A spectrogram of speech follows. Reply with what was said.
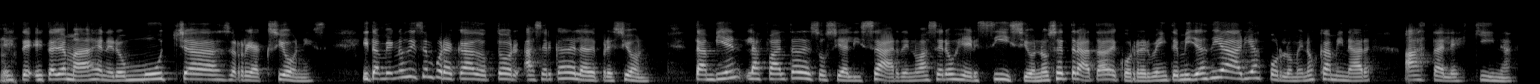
Este, esta llamada generó muchas reacciones. Y también nos dicen por acá, doctor, acerca de la depresión. También la falta de socializar, de no hacer ejercicio. No se trata de correr 20 millas diarias, por lo menos caminar hasta la esquina.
